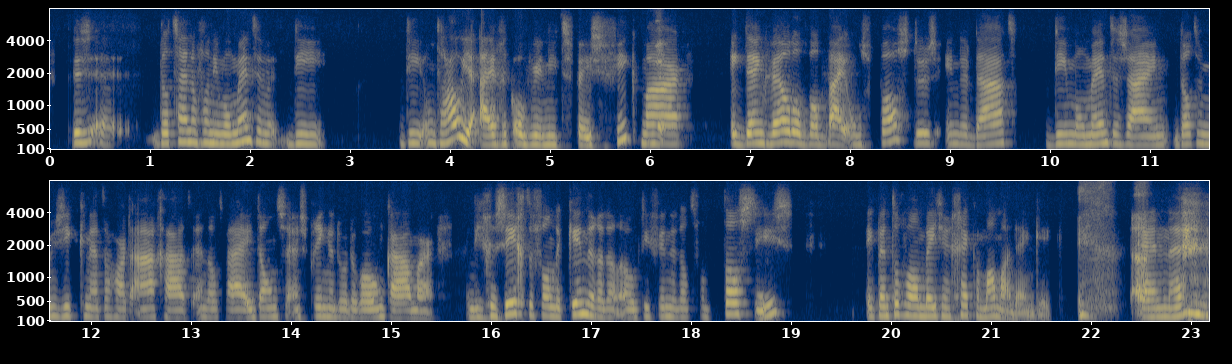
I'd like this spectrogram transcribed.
dus eh, dat zijn dan van die momenten die, die onthoud je eigenlijk ook weer niet specifiek. Maar ik denk wel dat wat bij ons past, dus inderdaad die momenten zijn dat de muziek knetterhard aangaat en dat wij dansen en springen door de woonkamer. En die gezichten van de kinderen dan ook, die vinden dat fantastisch. Ik ben toch wel een beetje een gekke mama, denk ik. En eh,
